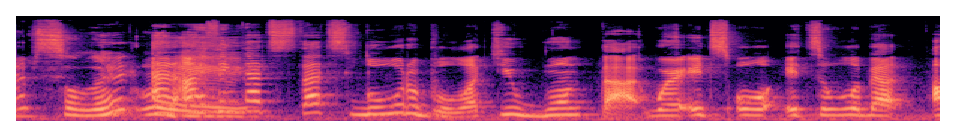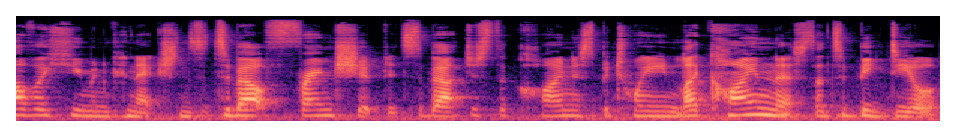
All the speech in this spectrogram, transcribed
Absolutely. and I think that's that's laudable. Like you want that, where it's all it's all about other human connections. It's about friendship. It's about just the kindness between, like kindness. That's a big deal.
